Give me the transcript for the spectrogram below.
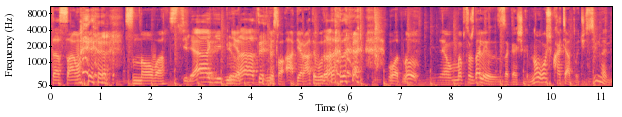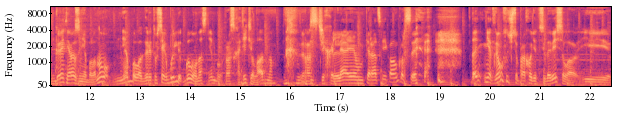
Та самая снова. Стиляги, Нет, не слова. А, пираты будут, да? да. Вот, ну, мы обсуждали с заказчиками. Ну, в общем, хотят очень сильно. Говорят, ни разу не было. Ну, не было. Говорит, у всех были, было, у нас не было. Раз хотите, ладно. Расчехляем пиратские конкурсы. Да нет, в любом случае все проходит всегда весело. И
